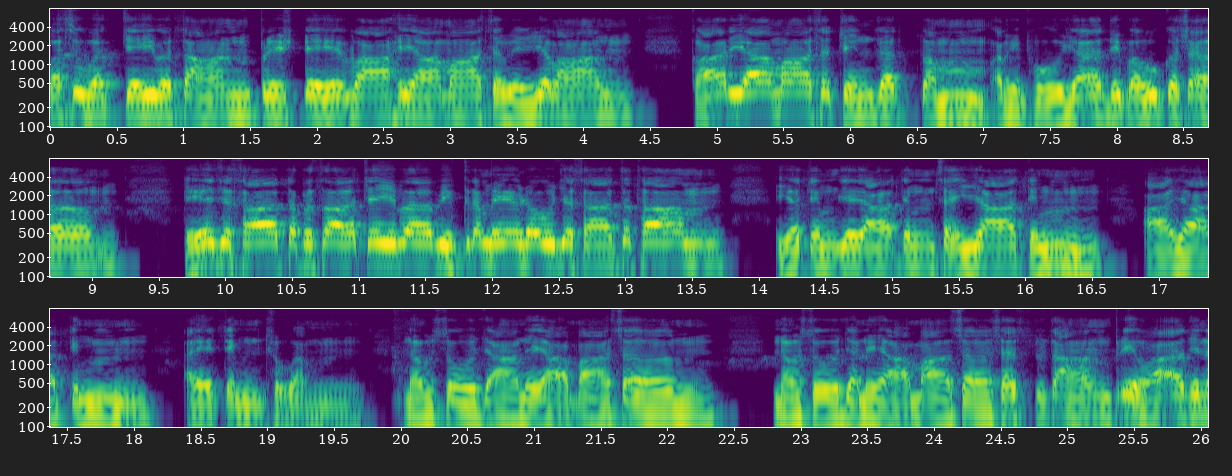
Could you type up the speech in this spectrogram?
वसुवत्तान पृष्ठे वाहयामास वीर्यवान। कार्यामास चंद्रत्व अभिभूय तेजसा, तपसा चैव विक्रमेण ओजसा तथा। यतिम ययातिम संयातिम आयातिम अयतिम ध्रुवम नवसो जानयामास। नवसो जनयामास सस्तुतान प्रियवादिन।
